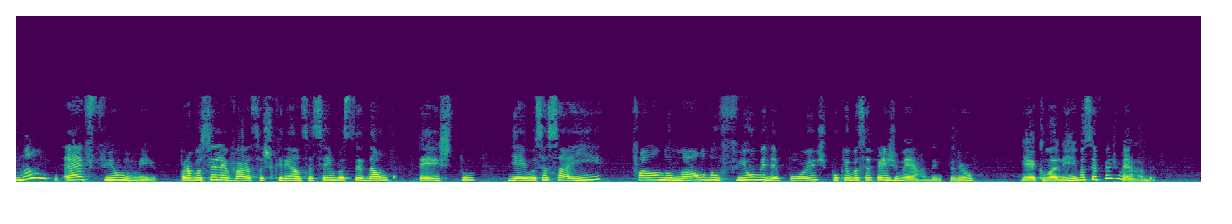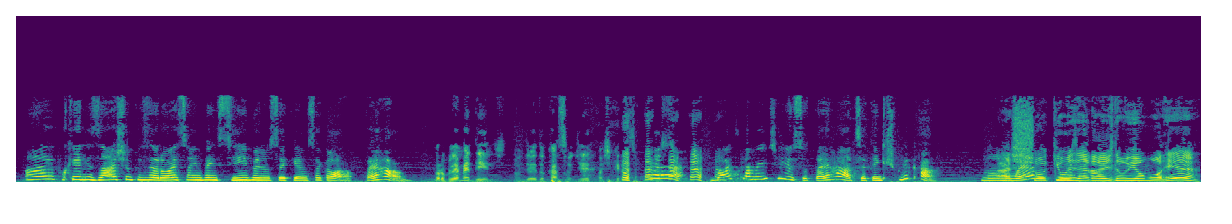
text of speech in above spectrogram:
não é filme para você levar essas crianças sem você dar um contexto e aí você sair falando mal do filme depois porque você fez merda, entendeu? E é aquilo ali você fez merda. Ai, porque eles acham que os heróis são invencíveis, não sei o que, não sei o que lá. Tá errado. O problema é deles. Não deu educação direito pras crianças. por isso. É, basicamente isso, tá errado. Você tem que explicar. Não, não é Achou que os heróis não iam morrer?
